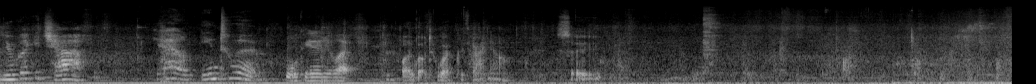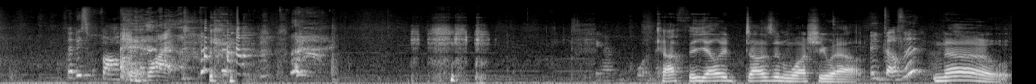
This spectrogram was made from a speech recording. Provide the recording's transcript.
You look like a chaff. yeah, I'm into it. Walk in and you're like, what I've got to work with right now. So. That is far from white. Kath, the yellow doesn't wash you out. it doesn't? No.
